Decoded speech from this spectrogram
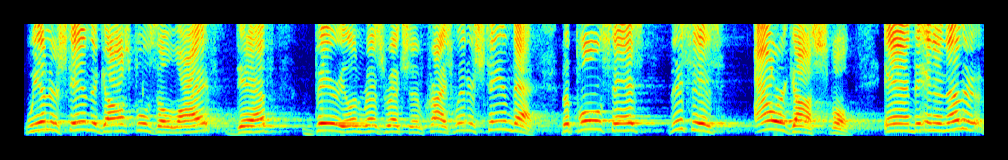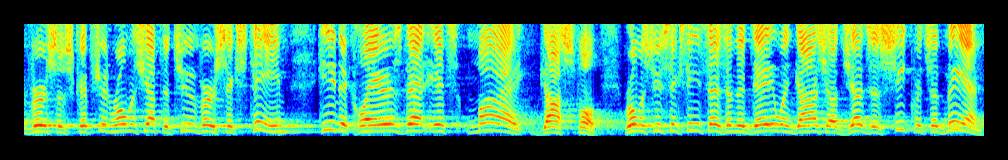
We understand the gospel is the life, death, burial, and resurrection of Christ. We understand that. But Paul says this is our gospel. And in another verse of Scripture, in Romans chapter 2, verse 16, he declares that it's my gospel. Romans 2 16 says, In the day when God shall judge the secrets of men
